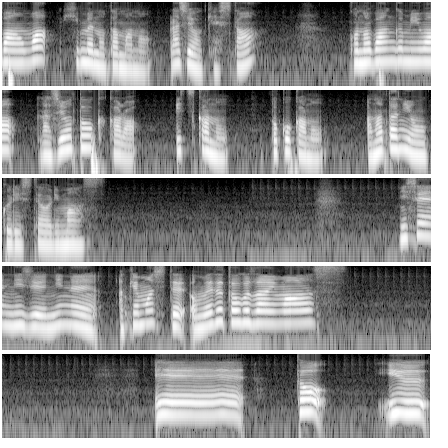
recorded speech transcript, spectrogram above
ばんは、姫の玉のラジオ消した？この番組はラジオトークからいつかのどこかのあなたにお送りしております。2022年明けましておめでとうございます。えー、という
